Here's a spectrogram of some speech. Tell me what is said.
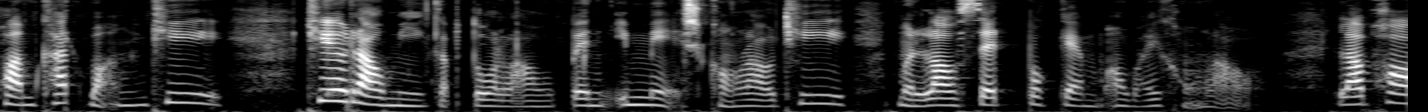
ความคาดหวังที่ที่เรามีกับตัวเราเป็น image ของเราที่เหมือนเราเซตโปรแกรมเอาไว้ของเรา แล้วพอ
